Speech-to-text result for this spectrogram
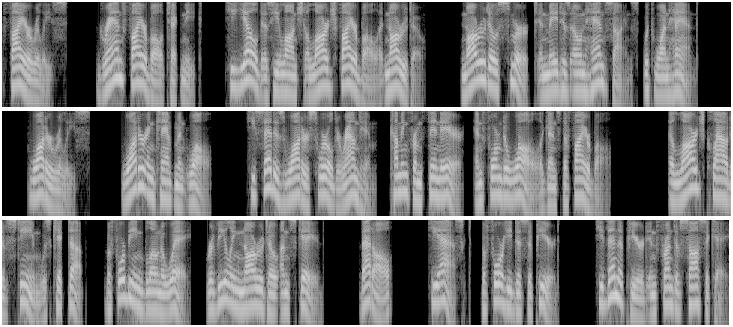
fire release. Grand fireball technique. He yelled as he launched a large fireball at Naruto. Naruto smirked and made his own hand signs, with one hand. Water release. Water encampment wall. He said as water swirled around him, coming from thin air, and formed a wall against the fireball. A large cloud of steam was kicked up, before being blown away, revealing Naruto unscathed. That all? He asked, before he disappeared. He then appeared in front of Sasuke,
